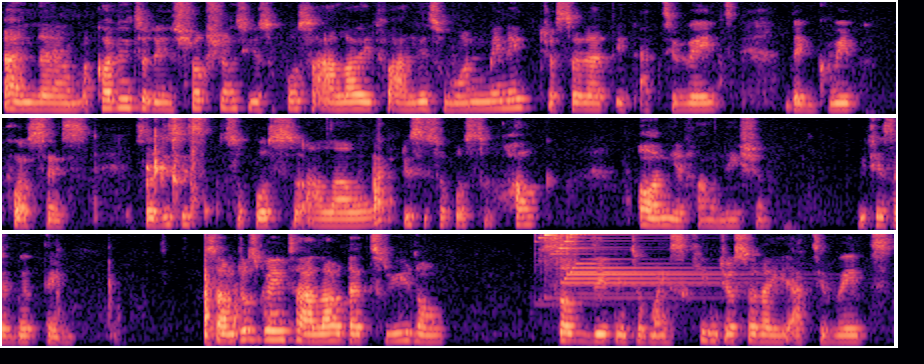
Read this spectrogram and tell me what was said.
And um, according to the instructions you're supposed to allow it for at least one minute just so that it activates the grip process. So this is supposed to allow this is supposed to hook on your foundation which is a good thing. So I'm just going to allow that to you know soak deep into my skin just so that it activates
